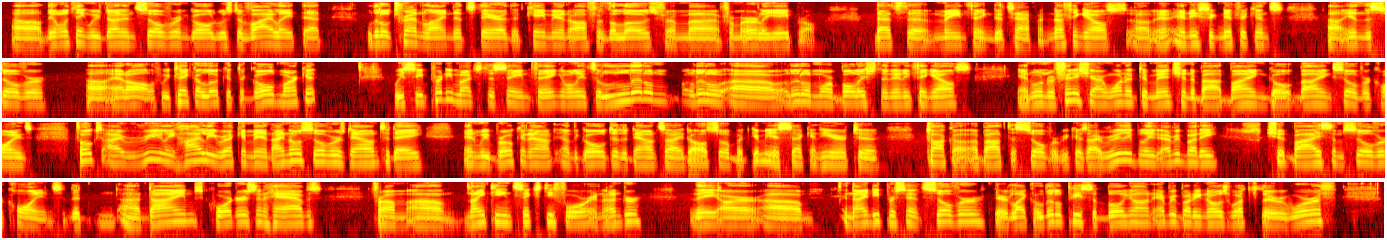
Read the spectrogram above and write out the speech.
Uh, the only thing we've done in silver and gold was to violate that little trend line that's there that came in off of the lows from uh, from early April. That's the main thing that's happened. Nothing else, uh, any significance uh, in the silver uh, at all. If we take a look at the gold market, we see pretty much the same thing, only it's a little, a little, uh, a little more bullish than anything else. And when we're finished here, I wanted to mention about buying gold, buying silver coins. Folks, I really highly recommend. I know silver's down today, and we've broken out the gold to the downside also. But give me a second here to talk uh, about the silver because I really believe everybody should buy some silver coins, the uh, dimes, quarters, and halves from um, 1964 and under. They are um, 90% silver. They're like a little piece of bullion. Everybody knows what they're worth.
